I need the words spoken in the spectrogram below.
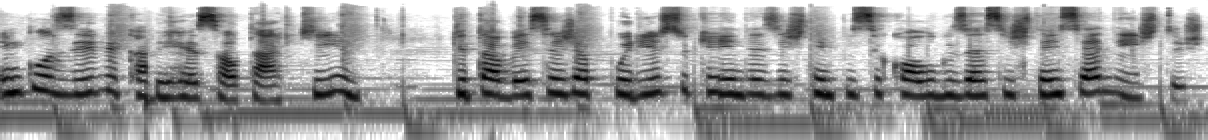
Inclusive, cabe ressaltar aqui que talvez seja por isso que ainda existem psicólogos assistencialistas,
